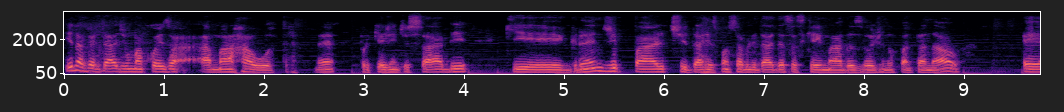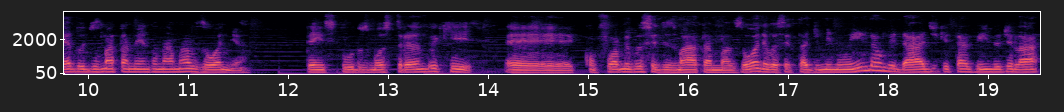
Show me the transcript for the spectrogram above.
e na verdade uma coisa amarra a outra, né? Porque a gente sabe que grande parte da responsabilidade dessas queimadas hoje no Pantanal é do desmatamento na Amazônia. Tem estudos mostrando que é, conforme você desmata a Amazônia, você está diminuindo a umidade que está vindo de lá,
